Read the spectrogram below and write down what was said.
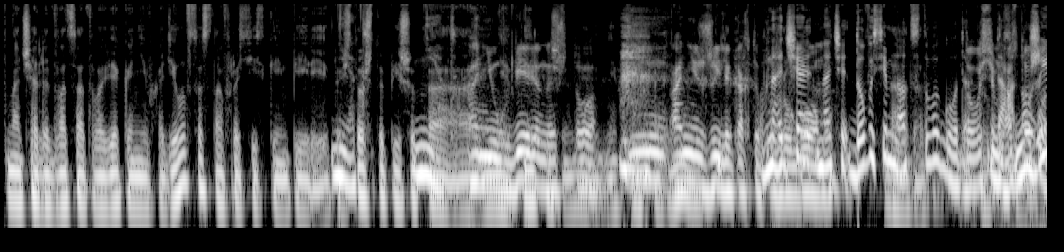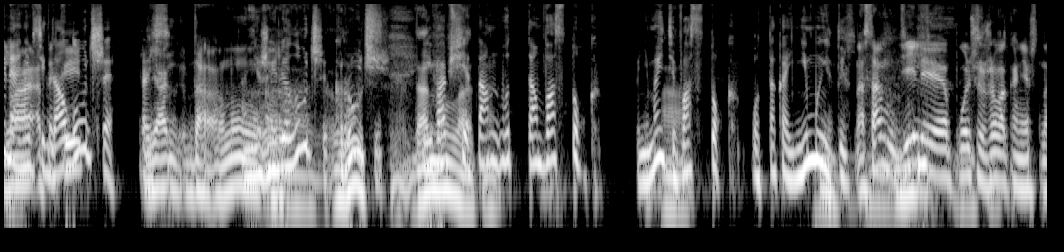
в начале 20 века не входила в состав Российской империи? То есть Нет. то, что пишут... Нет. а, Они не- не уверены, пишут, что не- ну, они жили как-то по-другому. начале- до 18 года. До 18-го да, но жили года. они А всегда такие- лучше Я- России. да, ну, Они жили а, лучше, круче. Да, и ну вообще, ладно. там вот там Восток. Понимаете, А. Восток. Вот такая немытый. На самом деле Польша жила, конечно,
